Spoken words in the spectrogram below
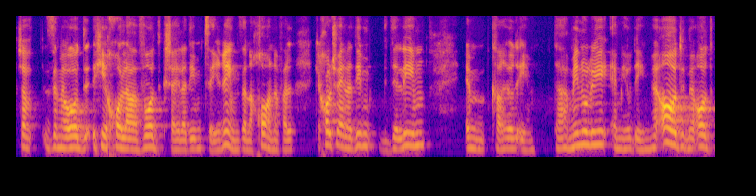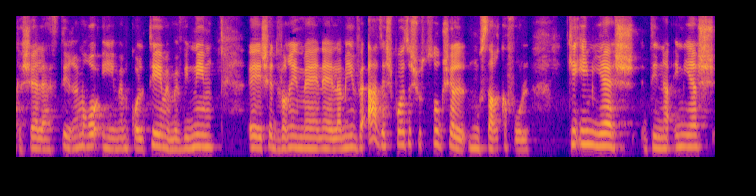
עכשיו זה מאוד יכול לעבוד כשהילדים צעירים, זה נכון, אבל ככל שהילדים גדלים הם כבר יודעים. תאמינו לי, הם יודעים. מאוד מאוד קשה להסתיר, הם רואים, הם קולטים, הם מבינים אה, שדברים אה, נעלמים, ואז יש פה איזשהו סוג של מוסר כפול. כי אם יש, דינה, אם יש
